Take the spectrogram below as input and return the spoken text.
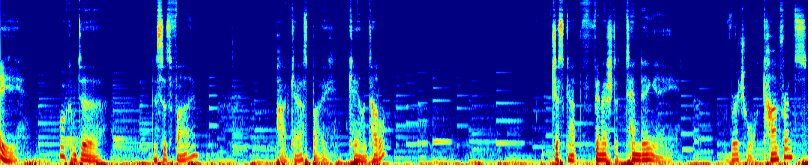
Hey, welcome to This Is Fine, podcast by Kalen Tuttle. Just got finished attending a virtual conference.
